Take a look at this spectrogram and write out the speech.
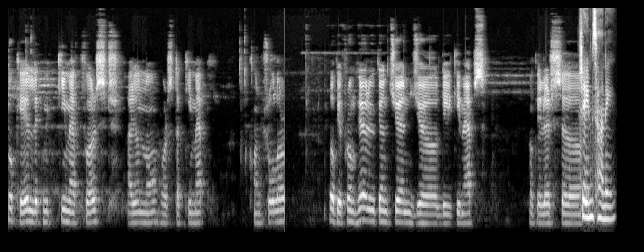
Okay let me key map first. I don't know what's the key map controller. Okay from here you can change uh, the key maps. Okay let's uh... James honey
